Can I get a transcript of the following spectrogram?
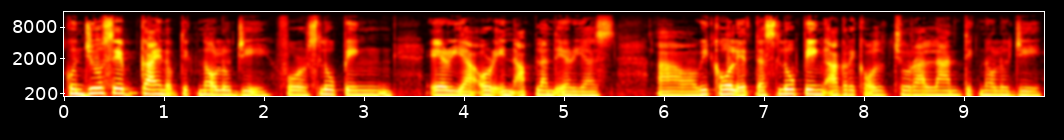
conducive kind of technology for sloping area or in upland areas. Uh, we call it the sloping agricultural land technology.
